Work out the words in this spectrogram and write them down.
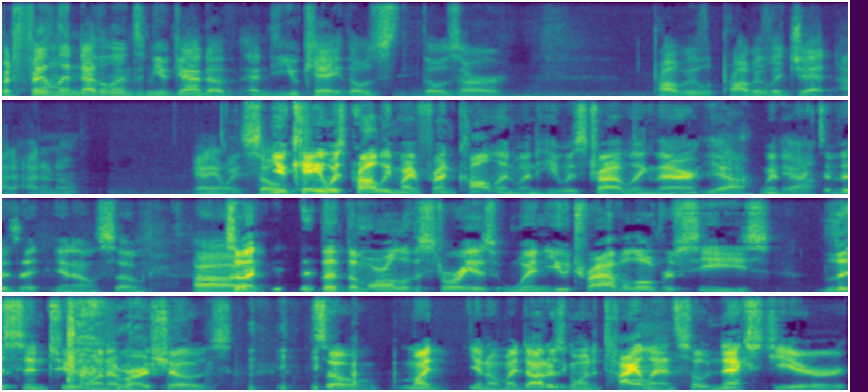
But Finland, Netherlands, and Uganda and UK, those those are probably probably legit. I, I don't know. Anyway, so UK was probably my friend Colin when he was traveling there. yeah, Went yeah. back to visit, you know. So, Uh, so the, the the moral of the story is when you travel overseas, listen to one of our shows. So my you know my daughter's going to Thailand. So next year,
